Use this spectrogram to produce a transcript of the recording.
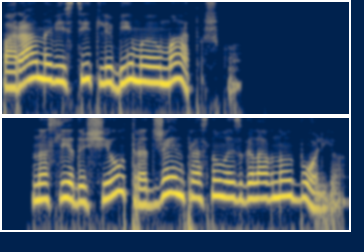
Пора навестить любимую матушку. На следующее утро Джейн проснулась с головной болью,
